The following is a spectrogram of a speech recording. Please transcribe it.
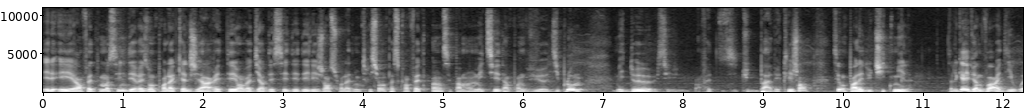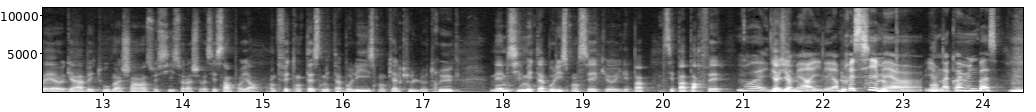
Et, et en fait, moi, c'est une des raisons pour laquelle j'ai arrêté, on va dire, d'essayer d'aider les gens sur la nutrition. Parce qu'en fait, un, c'est pas mon métier d'un point de vue euh, diplôme. Mais deux, en fait, tu te bats avec les gens. Tu sais, on parlait du cheat meal. Le gars, il vient te voir et dit Ouais, euh, Gab et tout, machin, ceci, cela. Je fais bah, C'est simple, regarde. On te fait ton test métabolisme, on calcule le truc. Même si le métabolisme, on sait qu'il n'est pas, c'est pas parfait. Ouais, il, est, jamais, il est imprécis, mais euh, il y en a quand même une base. Mm.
